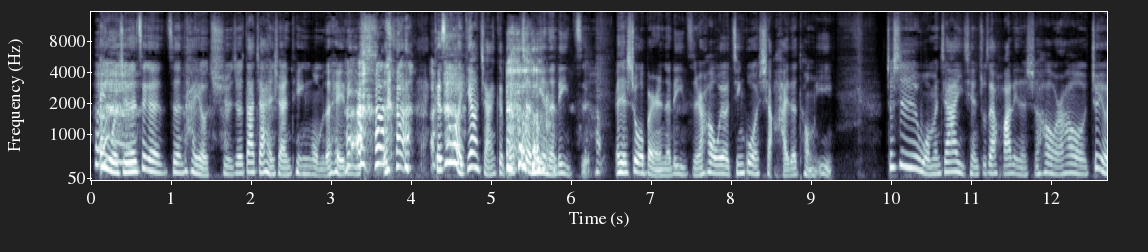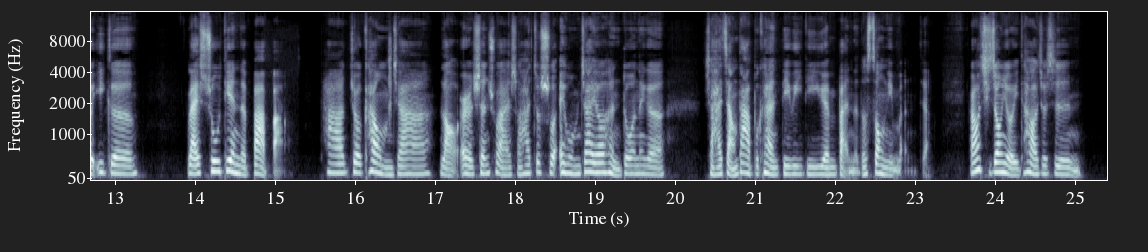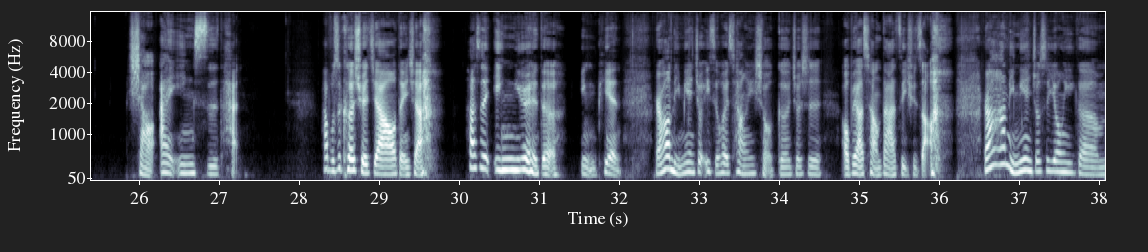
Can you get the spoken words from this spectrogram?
哎、欸，我觉得这个真的太有趣了，就大家很喜欢听我们的黑历史。可是我一定要讲一个比较正面的例子，而且是我本人的例子。然后我有经过小孩的同意，就是我们家以前住在花莲的时候，然后就有一个来书店的爸爸，他就看我们家老二生出来的时候，他就说：“哎、我们家有很多那个小孩长大不看 DVD 原版的，都送你们这样。”然后其中有一套就是小爱因斯坦。他不是科学家哦，等一下，他是音乐的影片，然后里面就一直会唱一首歌，就是哦，不要唱，大家自己去找。然后它里面就是用一个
